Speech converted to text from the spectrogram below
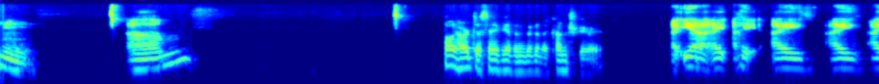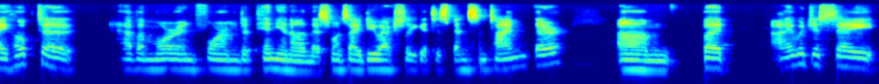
Hmm. Um, Probably hard to say if you haven't been in the country, right? Yeah, I, I, I, I, I hope to have a more informed opinion on this once I do actually get to spend some time there. Um, but I would just say,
